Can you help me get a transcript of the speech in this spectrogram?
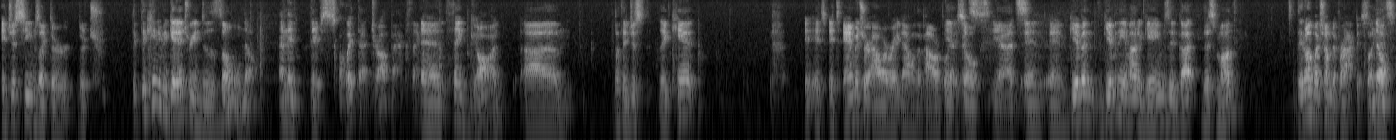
it just seems like they're they're tr- they, can't even get entry into the zone. No, and they've they've quit that drop back thing. and thank God. Um, but they just they can't. It's it's amateur hour right now on the power play. yeah, so it's, yeah, it's and and given given the amount of games they've got this month, they don't have much time to practice. Like No. it's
